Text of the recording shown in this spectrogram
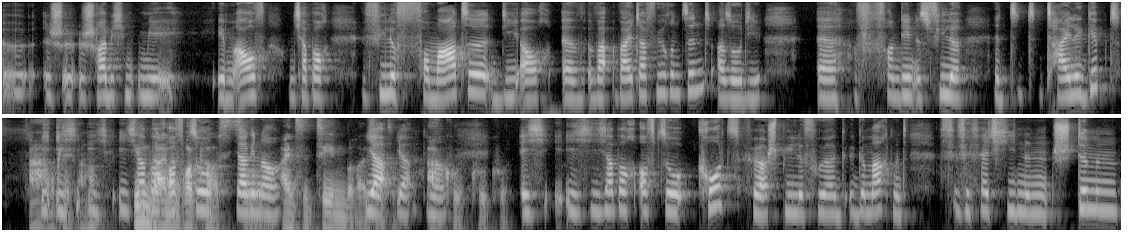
äh, sch schreibe ich mir eben auf. Und ich habe auch viele Formate, die auch äh, weiterführend sind, also die äh, von denen es viele äh, Teile gibt. Ah, okay, ich ich, ich habe auch oft Podcast, so, ja genau, Einzelne Themenbereiche. Ja, so. ja, genau. Ah, cool, cool, cool. ich, ich, ich habe auch oft so Kurzhörspiele früher gemacht mit verschiedenen Stimmen.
